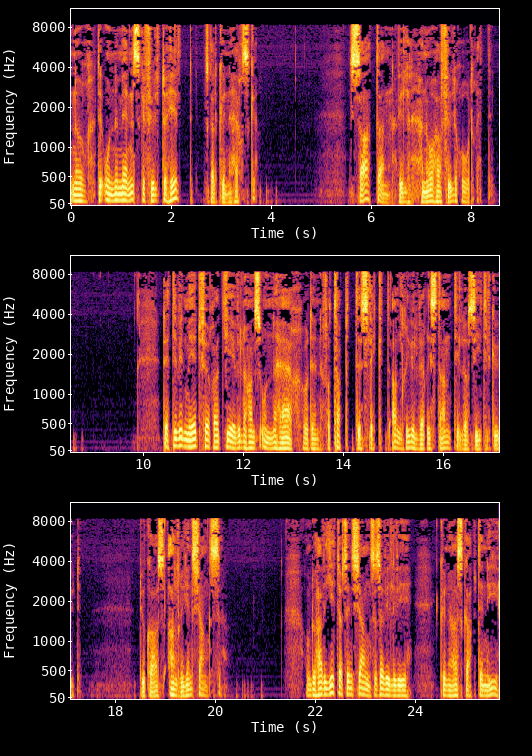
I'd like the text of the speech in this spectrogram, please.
når det onde mennesket fullt og helt skal kunne herske. Satan vil nå ha full råderett. Dette vil medføre at djevelen og hans onde hær og den fortapte slekt aldri vil være i stand til å si til Gud, du ga oss aldri en sjanse. Om du hadde gitt oss en sjanse, så ville vi kunne ha skapt en ny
